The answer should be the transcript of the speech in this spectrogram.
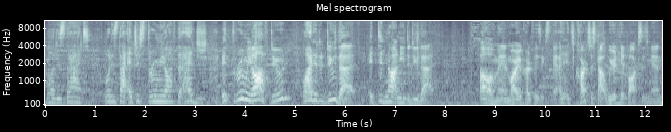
What is that? What is that? It just threw me off the edge. It threw me off, dude. Why did it do that? It did not need to do that. Oh man, Mario Kart physics. Its carts just got weird hitboxes, man.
